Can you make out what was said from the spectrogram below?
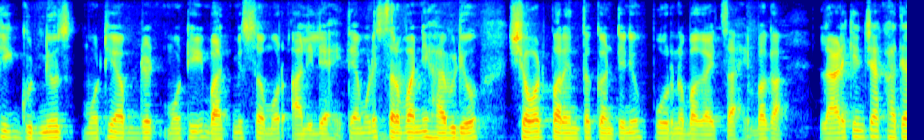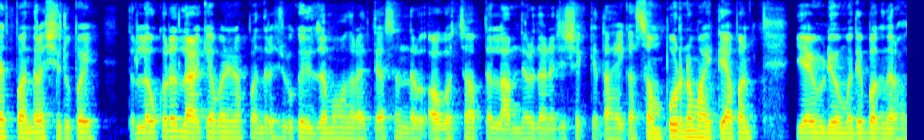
मोठी गुड न्यूज मोठी अपडेट मोठी बातमी समोर आलेली आहे. त्यामुळे सर्वांनी हा व्हिडिओ शेवटपर्यंत कंटिन्यू पूर्ण बघायचा आहे. बघा लाडकींच्या खात्यात पंधराशे रुपये तर लवकरच लाडक्या बहिणींना पंधराशे रुपये कधी जमा होणार आहेत? त्या संदर्भात ऑगस्टचा हप्ता लांबणीवर जाण्याची शक्यता आहे का? संपूर्ण माहिती आपण या व्हिडिओमध्ये बघणार आहोत.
